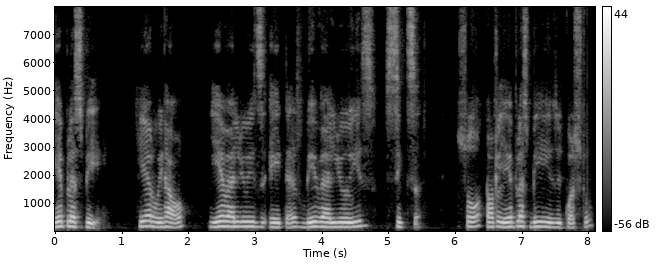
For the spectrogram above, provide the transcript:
A plus B. Here we have A value is 8, B value is 6. So total A plus B is equals to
